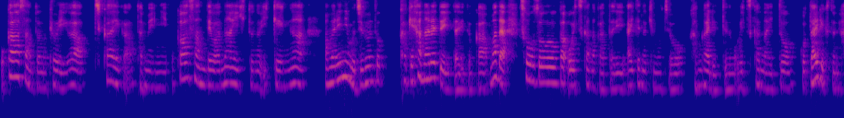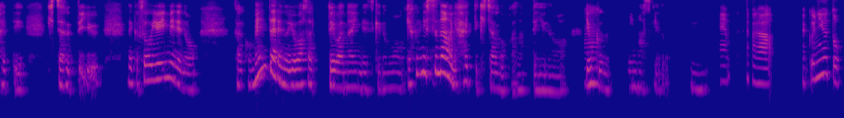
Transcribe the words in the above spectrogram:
お母さんとの距離が近いがためにお母さんではない人の意見があまりにも自分とかけ離れていたりとかまだ想像が追いつかなかったり相手の気持ちを考えるっていうのが追いつかないとこうダイレクトに入ってきちゃうっていうなんかそういう意味でのこうメンタルの弱さではないんですけども逆に素直に入ってきちゃうのかなっていうのはよく言いますけど。うん、だから逆に言うと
